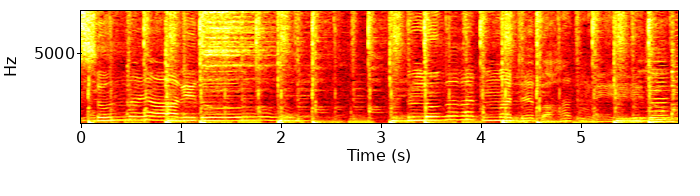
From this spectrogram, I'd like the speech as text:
සුන්නයාවිදෝ නුඹවත් මට බහක් වේදෝ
